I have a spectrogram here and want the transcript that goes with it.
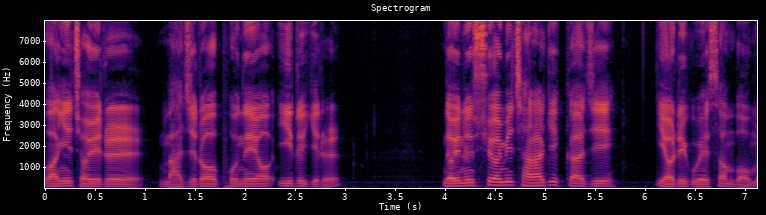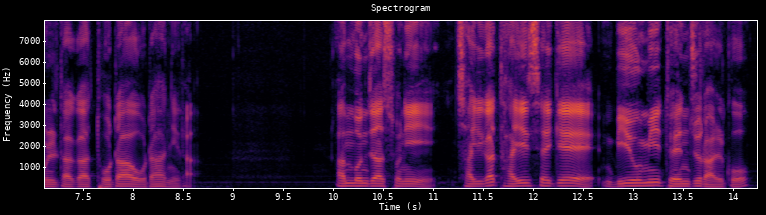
왕이 저희를 맞으러 보내어 이르기를 너희는 수염이 자라기까지 여리고에서 머물다가 돌아오라 하니라. 암몬 자손이 자기가 다윗에게 미움이 된 줄 알고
